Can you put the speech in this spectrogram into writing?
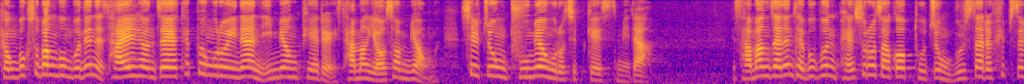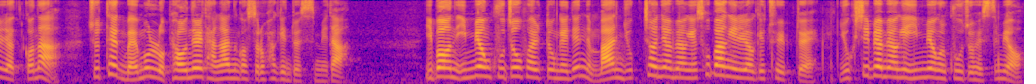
경북 소방본부는 4일 현재 태풍으로 인한 인명피해를 사망 6명, 실종 2명으로 집계했습니다. 사망자는 대부분 배수로 작업 도중 물살에 휩쓸렸거나 주택 매몰로 변을 당한 것으로 확인됐습니다. 이번 인명 구조 활동에는 1만 6천여 명의 소방 인력이 투입돼 60여 명의 인명을 구조했으며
